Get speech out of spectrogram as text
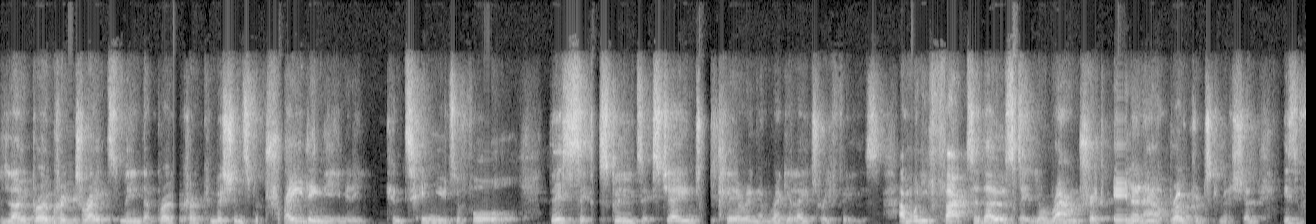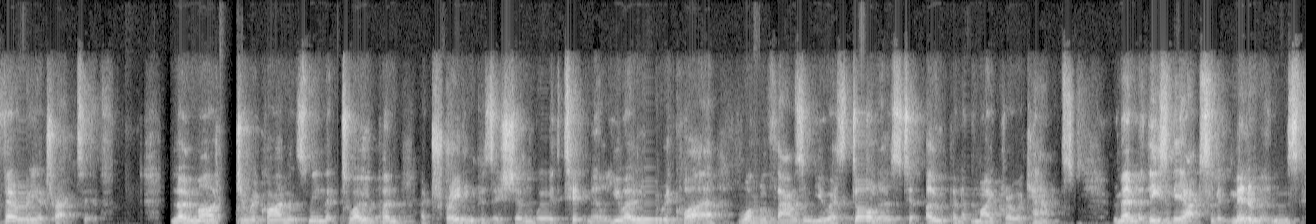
Low brokerage rates mean that broker commissions for trading the E-mini continue to fall. This excludes exchange, clearing, and regulatory fees. And when you factor those in, your round trip in and out brokerage commission is very attractive. Low margin requirements mean that to open a trading position with Tickmill, you only require 1,000 US dollars to open a micro account. Remember, these are the absolute minimums.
